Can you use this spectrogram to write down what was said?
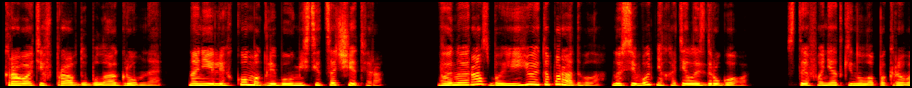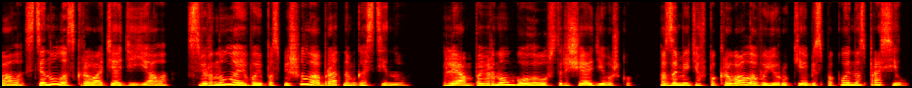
Кровать и вправду была огромная. На ней легко могли бы уместиться четверо. В иной раз бы ее это порадовало, но сегодня хотелось другого. Стефани откинула покрывало, стянула с кровати одеяло, свернула его и поспешила обратно в гостиную. Лям повернул голову, встречая девушку, а заметив покрывало в ее руке, обеспокоенно спросил.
